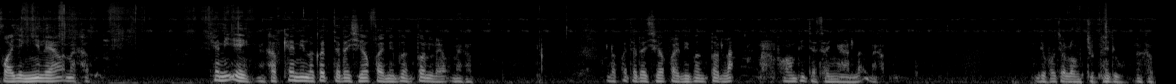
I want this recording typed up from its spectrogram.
ฝอยๆอย่างนี้แล้วนะครับ แค่นี้เองนะครับ แค่นี้เราก็จะได้เชื้อไฟในเบื้องต้นแล้วนะครับ เราก็จะได้เชื้อไฟในเบื้องต้นละ พร้อมที่จะใช้งานแล้วนะครับ เดี๋ยวผมจะลองจุดให้ดูนะครับ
